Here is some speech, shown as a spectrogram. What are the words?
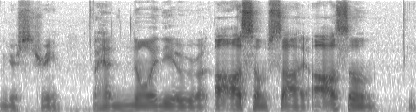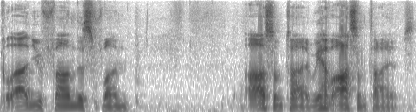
your stream. I had no idea we were on. awesome Sai. Awesome glad you found this fun. Awesome time. We have awesome times.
